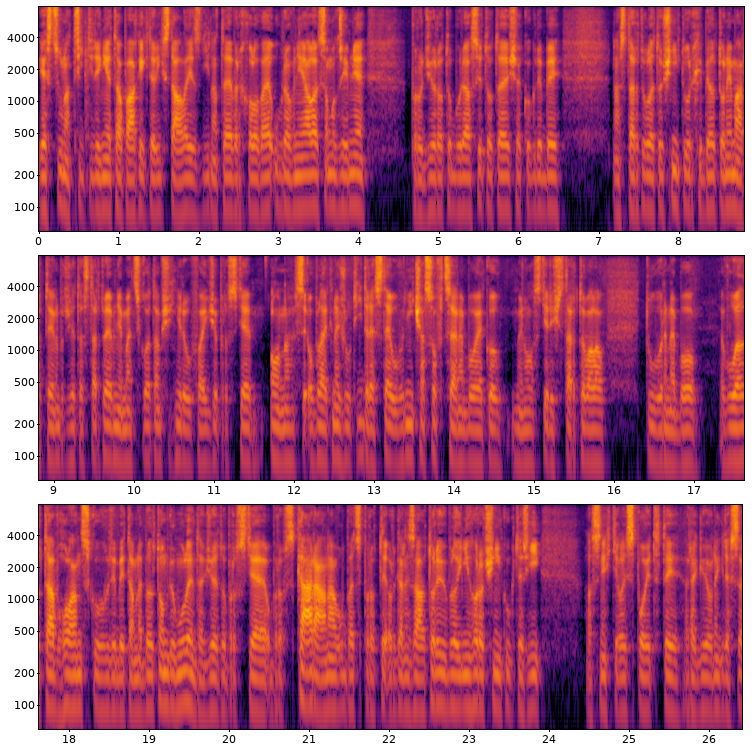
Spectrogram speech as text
jezdců na týdenní etapáky, který stále jezdí na té vrcholové úrovni, ale samozřejmě pro Giro to bude asi to tež, jako kdyby na startu letošní tour chyběl Tony Martin, protože ta startuje v Německu a tam všichni doufají, že prostě on si oblékne žlutý dres té úvodní časovce, nebo jako v minulosti, když startovala tour nebo Vuelta v Holandsku, kdyby tam nebyl Tom Dumoulin, takže je to prostě obrovská rána vůbec pro ty organizátory jubilejního ročníku, kteří vlastně chtěli spojit ty regiony, kde se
